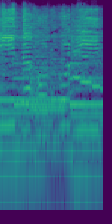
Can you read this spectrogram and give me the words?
いたおこり」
